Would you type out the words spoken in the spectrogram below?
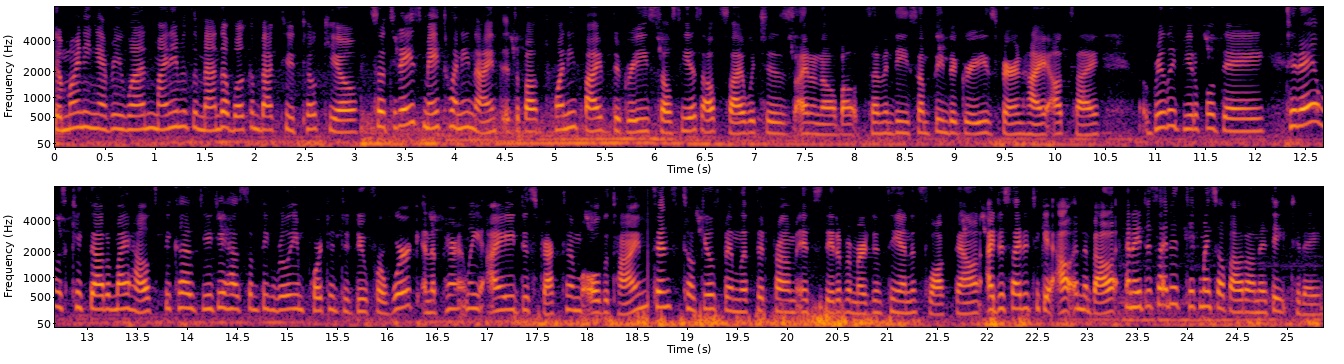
Good morning everyone. My name is Amanda. Welcome back to Tokyo. So today's May 29th. It's about 25 degrees Celsius outside, which is, I don't know, about 70 something degrees Fahrenheit outside a really beautiful day. Today I was kicked out of my house because Yuji has something really important to do for work and apparently I distract him all the time. Since Tokyo's been lifted from its state of emergency and its lockdown, I decided to get out and about and I decided to take myself out on a date today.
